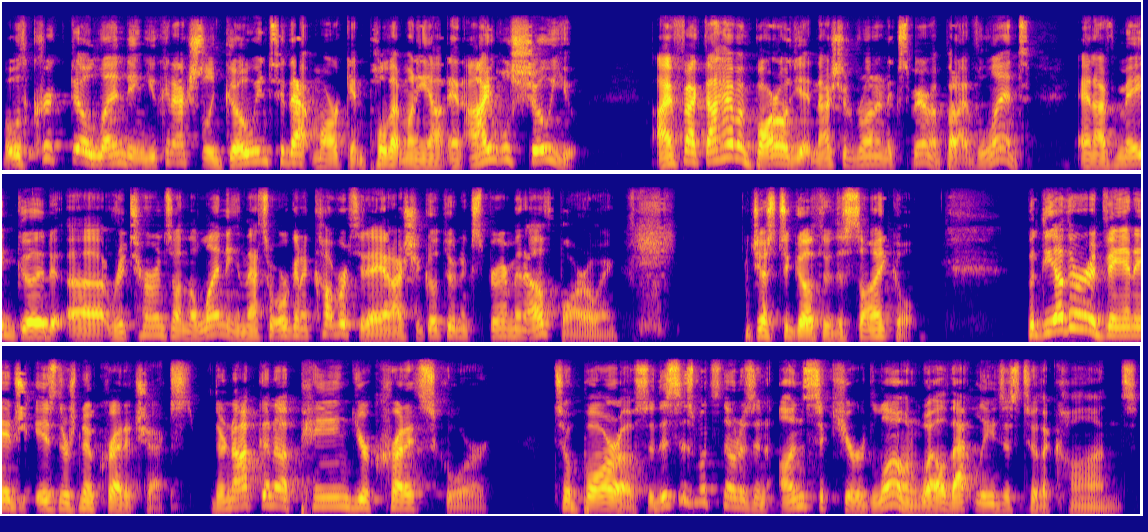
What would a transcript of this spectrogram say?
But with crypto lending, you can actually go into that market and pull that money out. And I will show you. I, in fact, I haven't borrowed yet and I should run an experiment, but I've lent and I've made good uh, returns on the lending. And that's what we're going to cover today. And I should go through an experiment of borrowing just to go through the cycle. But the other advantage is there's no credit checks. They're not going to ping your credit score to borrow. So this is what's known as an unsecured loan. Well, that leads us to the cons.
